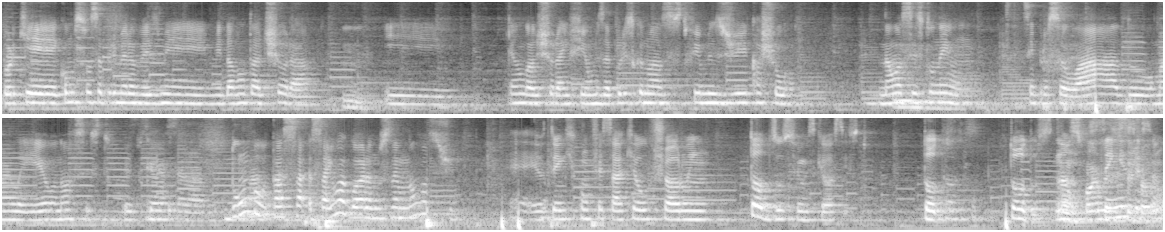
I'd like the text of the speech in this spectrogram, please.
porque como se fosse a primeira vez me, me dá vontade de chorar. Hum. E eu não gosto de chorar em filmes, é por isso que eu não assisto filmes de cachorro. Não assisto nenhum. Sempre ao seu lado, Marley e eu, eu não assisto. Porque eu... Dumbo tá, sa- saiu agora no cinema, não vou assistir. É, eu tenho que confessar que eu choro em todos os filmes que eu assisto. Todos. Todos. Não, Transformers sem exceção.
